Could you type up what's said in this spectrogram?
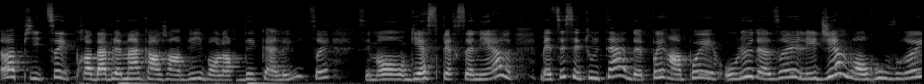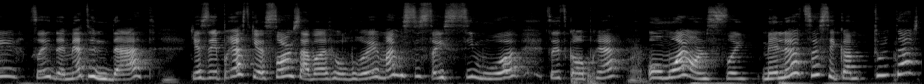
Ah, puis, tu sais, probablement qu'en janvier, ils vont leur décaler, tu sais. C'est mon guess personnel. Mais, tu sais, c'est tout le temps de pire en pire. Au lieu de dire, les gyms vont rouvrir, tu sais, de mettre une date, que c'est presque sûr que ça va rouvrir, même si c'est six mois, tu sais, tu comprends? Au moins, on le sait. Mais là, tu sais, c'est comme tout le temps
